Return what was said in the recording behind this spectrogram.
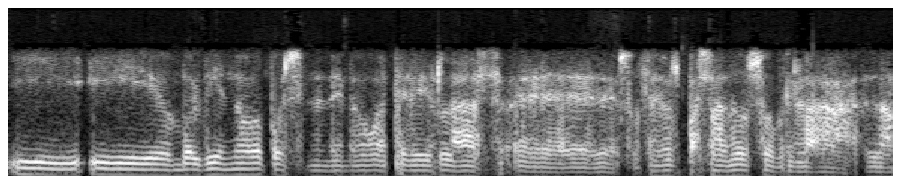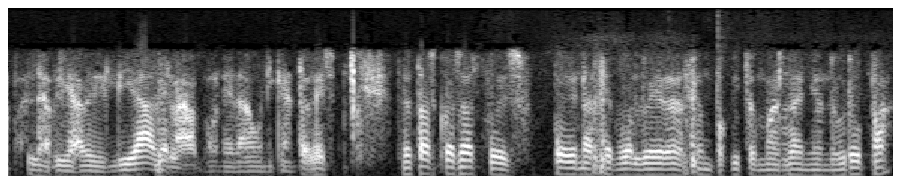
y, volviendo pues de nuevo a tener las eh, sucesos pasados sobre la, la, la, viabilidad de la moneda única. Entonces estas cosas pues pueden hacer volver a hacer un poquito más daño en Europa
